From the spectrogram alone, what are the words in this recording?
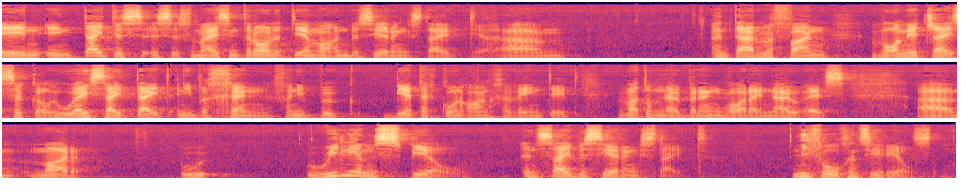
En en tyd is is, is vir my 'n sentrale tema in beseringstyd. Ja. Ehm um, in terme van waarmee hy sukkel, hoe hy sy tyd in die begin van die boek beter kon aangewend het wat hom nou bring waar hy nou is. Um maar William speel in sy beseringstyd nie volgens die reëls nie.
